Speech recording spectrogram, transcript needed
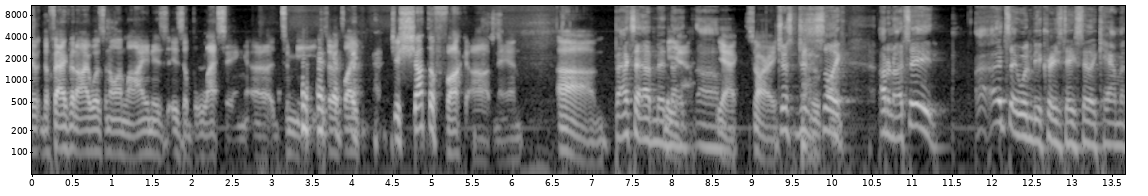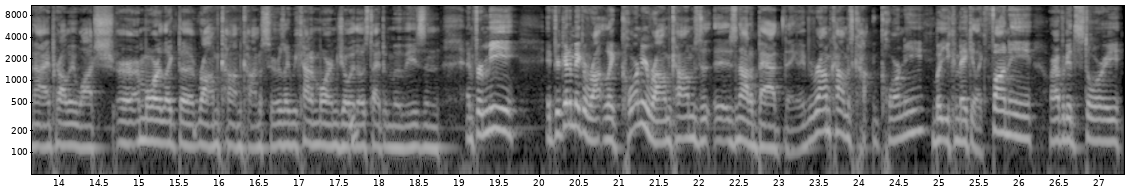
it- the fact that i wasn't online is is a blessing uh to me. So it's like just shut the fuck up man. Um back to at midnight. yeah, um, yeah sorry. Just just so like I don't know. I'd say I'd say it wouldn't be a crazy take to say like Cam and I probably watch or are more like the rom com connoisseurs. Like we kind of more enjoy mm-hmm. those type of movies. And and for me, if you're gonna make a rom- like corny rom coms is not a bad thing. If your rom com is co- corny, but you can make it like funny or have a good story.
